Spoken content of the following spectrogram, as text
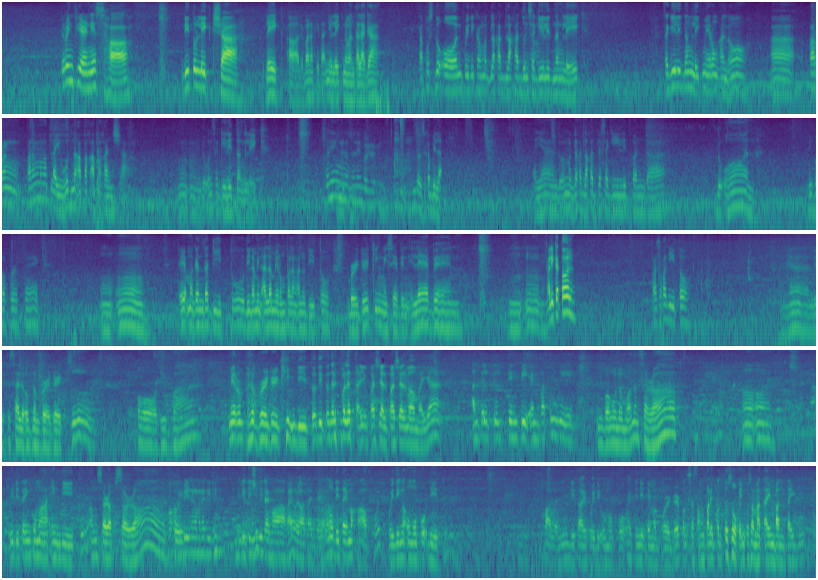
Pero in fairness ha, dito lake siya. Lake, ah, 'di ba nakita niyo lake naman talaga. Tapos doon, pwede kang maglakad-lakad doon sa gilid ng lake. Sa gilid ng lake, merong ano, ah, parang parang mga plywood na apak-apakan siya. Mm doon sa gilid ng lake. Ano yung ano? Sana yung Burger King? doon sa kabila. Ayan, doon maglakad-lakad ka sa gilid banda. Doon. 'Di ba perfect? Oo. Kaya maganda dito. Di namin alam meron palang ano dito. Burger King, may 7-Eleven. Mm-mm. Halika tol. Pasok ka dito. Ayan, dito sa loob ng Burger King. Oh, di ba? Meron pala Burger King dito. Dito na lang pala tayo pasyal-pasyal mamaya. Until till 10 p.m. pa to eh. Ang bango naman, ang sarap. Oo. Pwede tayong kumain dito. Ang sarap-sarap. Baka sabihin na naman na dito. Hindi dito, hindi tayo makakaya. Wala ka tayong pera. Oo, di tayo maka-afford. Pwede nga umupo dito. Kala niyo, hindi tayo pwede umupo kahit hindi tayo mag-order. Pag sasampalin, pagtusukin ko sa mata yung bantay dito.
